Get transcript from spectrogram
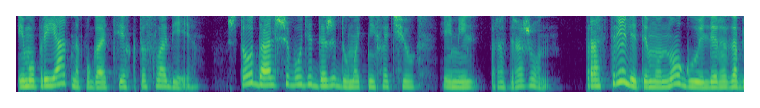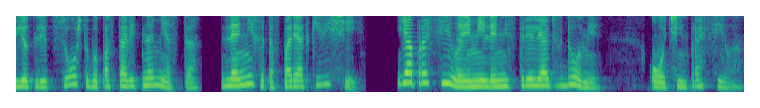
ему приятно пугать тех, кто слабее. Что дальше будет, даже думать не хочу». Эмиль раздражен. Прострелит ему ногу или разобьет лицо, чтобы поставить на место. Для них это в порядке вещей. Я просила Эмиля не стрелять в доме. Очень просила.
